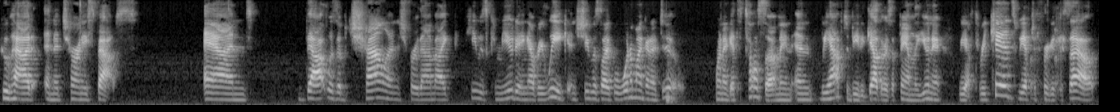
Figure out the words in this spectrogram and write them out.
who had an attorney spouse. And that was a challenge for them. Like, he was commuting every week, and she was like, Well, what am I going to do when I get to Tulsa? I mean, and we have to be together as a family unit. We have three kids, we have to figure this out.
